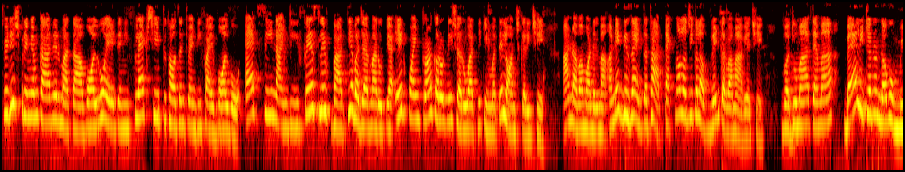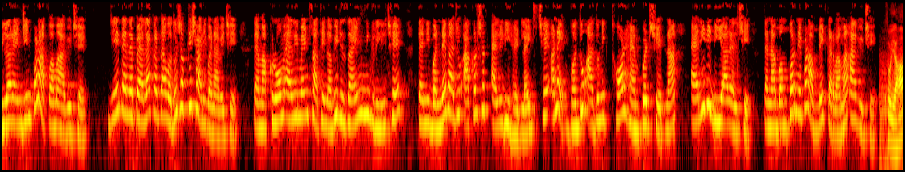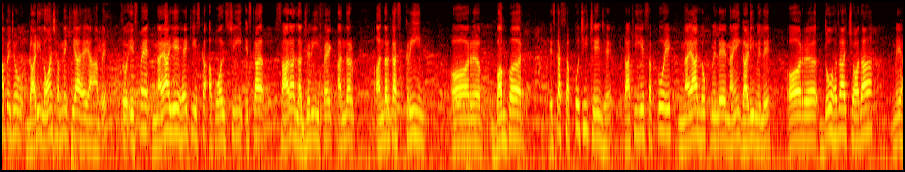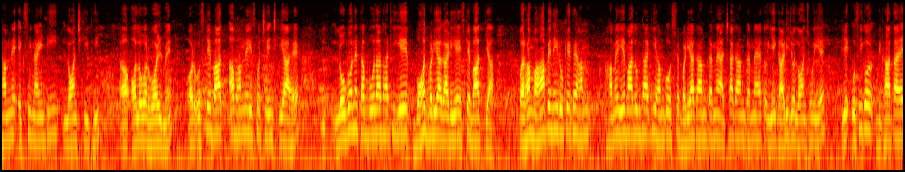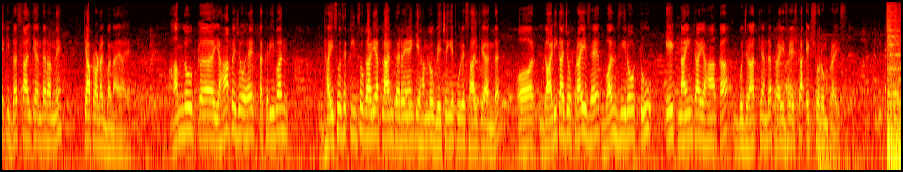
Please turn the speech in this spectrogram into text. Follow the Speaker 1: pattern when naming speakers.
Speaker 1: Swedish premium car નિર્માતા વોલ્વોએ તેની flagship two thousand twenty five Volvo XC ninety facelift ભારતીય બજારમાં રૂપિયા એક પોઈન્ટ ત્રણ કરોડની શરૂઆતની કિંમતે લોન્ચ કરી છે આ નવા મોડેલમાં અનેક ડિઝાઇન તથા ટેકનોલોજીકલ અપગ્રેડ કરવામાં આવ્યા છે વધુમાં તેમાં બે લીટરનું નવું મિલર એન્જિન પણ આપવામાં આવ્યું છે જે તેને પહેલા કરતા વધુ શક્તિશાળી બનાવે છે તેમાં ક્રોમ エレ મેન્ટ સાથે નવી ડિઝાઇનની ગ્રીલ છે તેની બંને બાજુ આકર્ષક એલઈડી હેડલાઇટ્સ છે અને વધુ આધુનિક થોર હેમ્પર્ડ શેપના એલઈડી डीआरએલ છે તેના બમ્પરને પણ અપડેટ કરવામાં આવ્યું છે
Speaker 2: સો અહીંયા પે જો ગાડી લોન્ચ અમને કિયા હે અહીંયા પે સો ઇસમે નયા યે હે કી ઇસકા apolsci ઇસકા સારા લક્ઝરી ઇફેક્ટ અંદર અંદર કા સ્ક્રીન ઓર બમ્પર ઇસકા સબકૂચ હી ચેન્જ હે તાકી યે સબકો એક નયા લુક મિલે નઈ ગાડી મિલે और 2014 में हमने एक्सी नाइन्टी लॉन्च की थी ऑल ओवर वर्ल्ड में और उसके बाद अब हमने इसको चेंज किया है लोगों ने तब बोला था कि ये बहुत बढ़िया गाड़ी है इसके बाद क्या पर हम वहाँ पे नहीं रुके थे हम हमें ये मालूम था कि हमको उससे बढ़िया काम करना है अच्छा काम करना है तो ये गाड़ी जो लॉन्च हुई है ये उसी को दिखाता है कि 10 साल के अंदर हमने क्या प्रोडक्ट बनाया है हम लोग यहाँ पे जो है तकरीबन सौ से सौ गाड़ियाँ प्लान कर रहे हैं कि हम लोग बेचेंगे पूरे साल के अंदर और गाड़ी का जो प्राइस है one zero two eight nine का यहाँ का गुजरात के अंदर प्राइस है इसका एक शोरूम प्राइस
